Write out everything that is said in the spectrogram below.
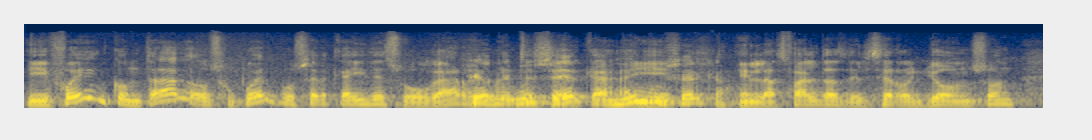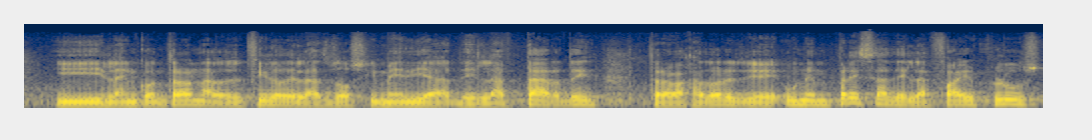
y fue encontrado su cuerpo cerca ahí de su hogar, Fíjate, realmente muy cerca, cerca, muy, ahí muy cerca. en las faldas del Cerro Johnson y la encontraron al filo de las dos y media de la tarde. Trabajadores de una empresa de la Fire Plus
